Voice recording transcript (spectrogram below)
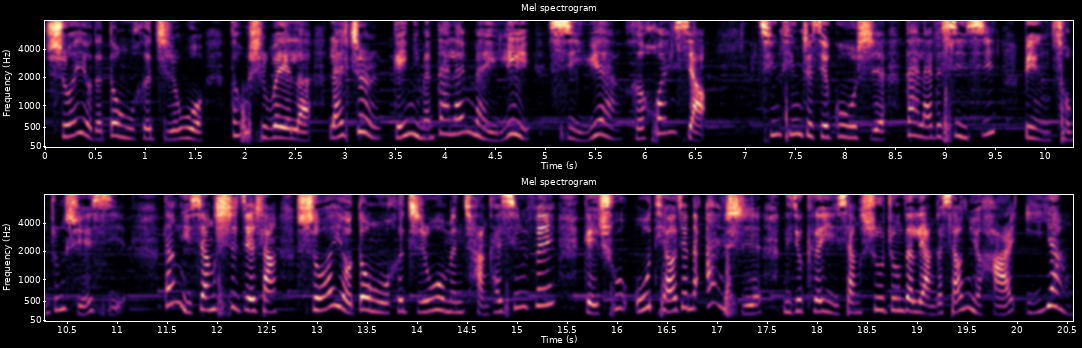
所有的动物和植物都是为了来这儿给你们带来美丽、喜悦和欢笑。倾听这些故事带来的信息，并从中学习。当你向世界上所有动物和植物们敞开心扉，给出无条件的爱时，你就可以像书中的两个小女孩一样，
